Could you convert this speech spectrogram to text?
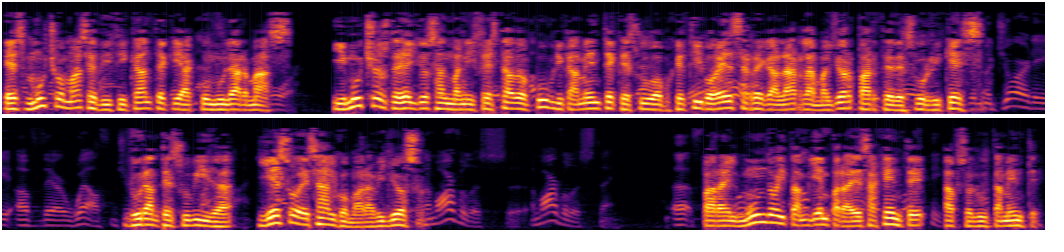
es mucho más edificante que acumular más. Y muchos de ellos han manifestado públicamente que su objetivo es regalar la mayor parte de su riqueza durante su vida, y eso es algo maravilloso para el mundo y también para esa gente, absolutamente.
